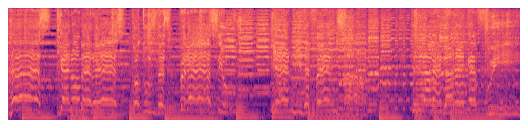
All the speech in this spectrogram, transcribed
Es que no merezco tus desprecios y en mi defensa le alegaré que fui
